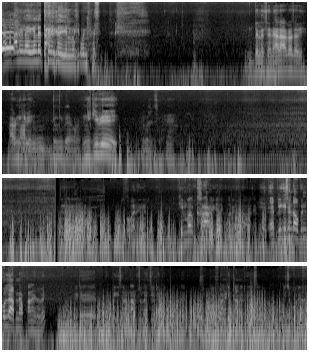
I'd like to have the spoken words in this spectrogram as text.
ঠান্ডা পানি লাগে গেলে তাই লাগে গেল ব্যালেন্স নেই আর আরও যাবে আরও নিকিবে ঢুকিবে আর কোনো। নিকিবে বলেছে। হয়ে গেল। গিম্বল খারাপ হয়ে গেছে পরে। অ্যাপ্লিকেশনটা ওপেন করলে আপনি আপ কানেক্ট হবে। এটা অ্যাপ্লিকেশনের নাম চলে যাচ্ছে এটা অটোমেটিক কানেক্ট কিছু করে না।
